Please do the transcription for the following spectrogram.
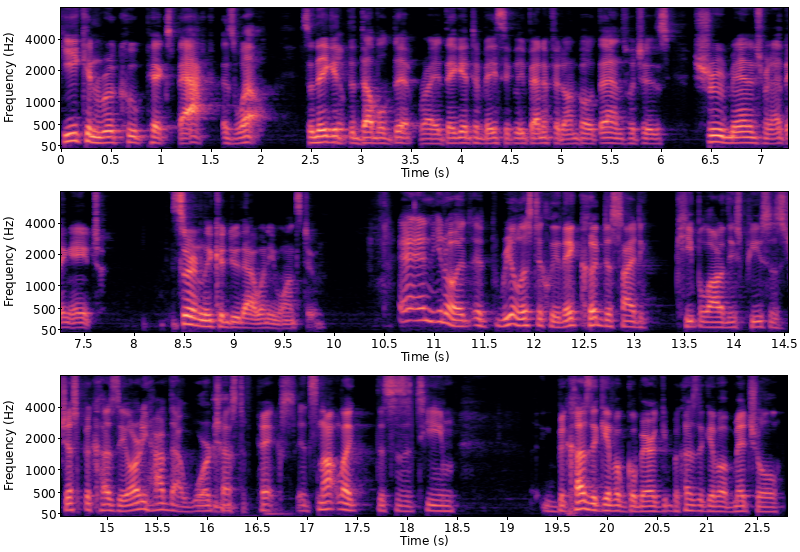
he can recoup picks back as well. So they get yep. the double dip, right? They get to basically benefit on both ends, which is shrewd management. I think Ainge certainly could do that when he wants to. And you know, it, it, realistically, they could decide to keep a lot of these pieces just because they already have that war mm-hmm. chest of picks. It's not like this is a team because they give up Gobert, because they give up Mitchell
